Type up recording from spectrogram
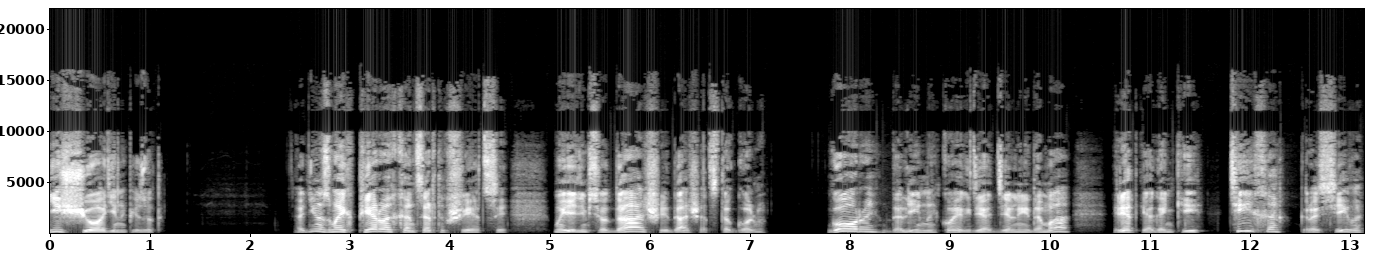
Еще один эпизод. Один из моих первых концертов в Швеции. Мы едем все дальше и дальше от Стокгольма. Горы, долины, кое-где отдельные дома, редкие огоньки. Тихо, красиво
